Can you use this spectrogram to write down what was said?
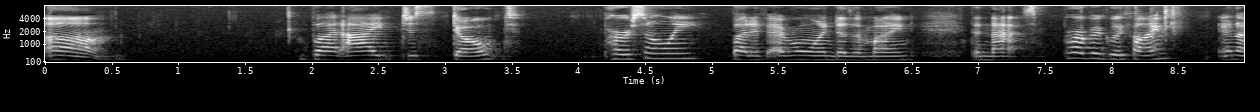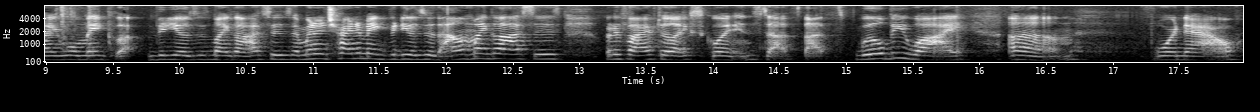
Um, but I just don't personally. But if everyone doesn't mind, then that's perfectly fine and I will make videos with my glasses. I'm going to try to make videos without my glasses, but if I have to like squint and stuff, that will be why um, for now.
